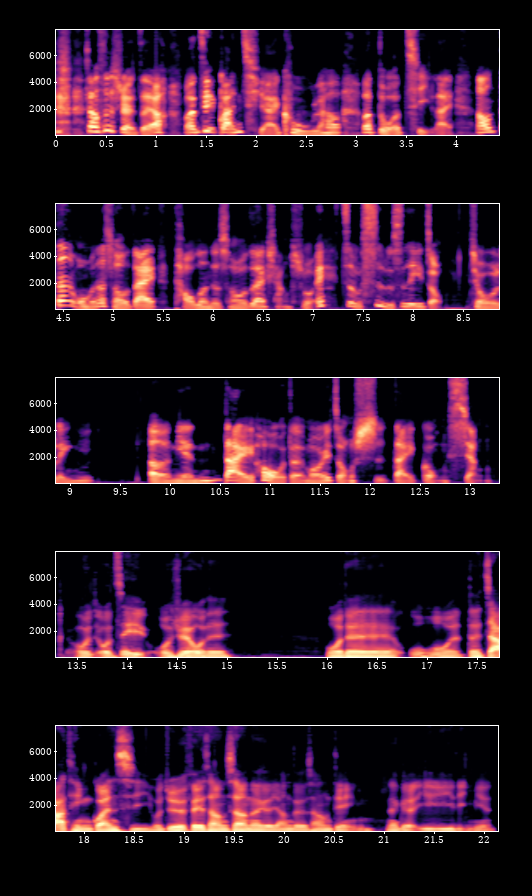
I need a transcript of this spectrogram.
像是选择要把自己关起来哭，然后要躲起来。然后，但我们那时候在讨论的时候，就在想说，哎，这是不是一种九零？呃，年代后的某一种时代共享，我我自己我觉得我的我的我我的家庭关系，我觉得非常像那个杨德昌电影那个《一一》里面，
